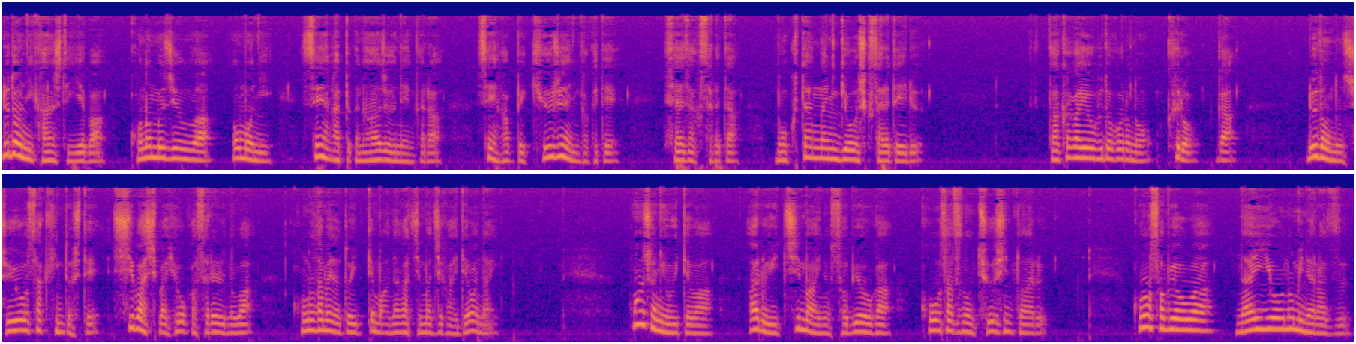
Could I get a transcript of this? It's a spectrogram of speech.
ルドンに関して言えばこの矛盾は主に1870年から1890年にかけて制作された木炭画に凝縮されている。画家が呼ぶところの黒がルドンの主要作品としてしばしば評価されるのはこのためだと言ってもあながち間違いではない。本書においてはある一枚の素描が考察の中心となる。この素描は内容のみならず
